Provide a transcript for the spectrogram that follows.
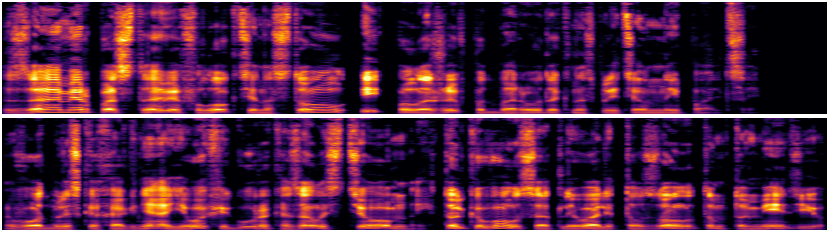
замер, поставив локти на стол и положив подбородок на сплетенные пальцы. В отблесках огня его фигура казалась темной, только волосы отливали то золотом, то медью.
